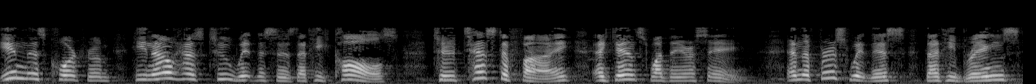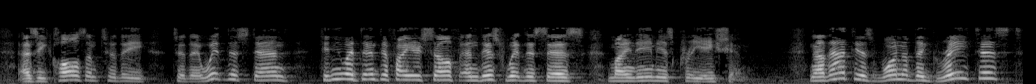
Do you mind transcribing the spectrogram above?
in this courtroom, he now has two witnesses that he calls to testify against what they are saying. And the first witness that he brings, as he calls them to the, to the witness stand, can you identify yourself? And this witness says, My name is creation. Now, that is one of the greatest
